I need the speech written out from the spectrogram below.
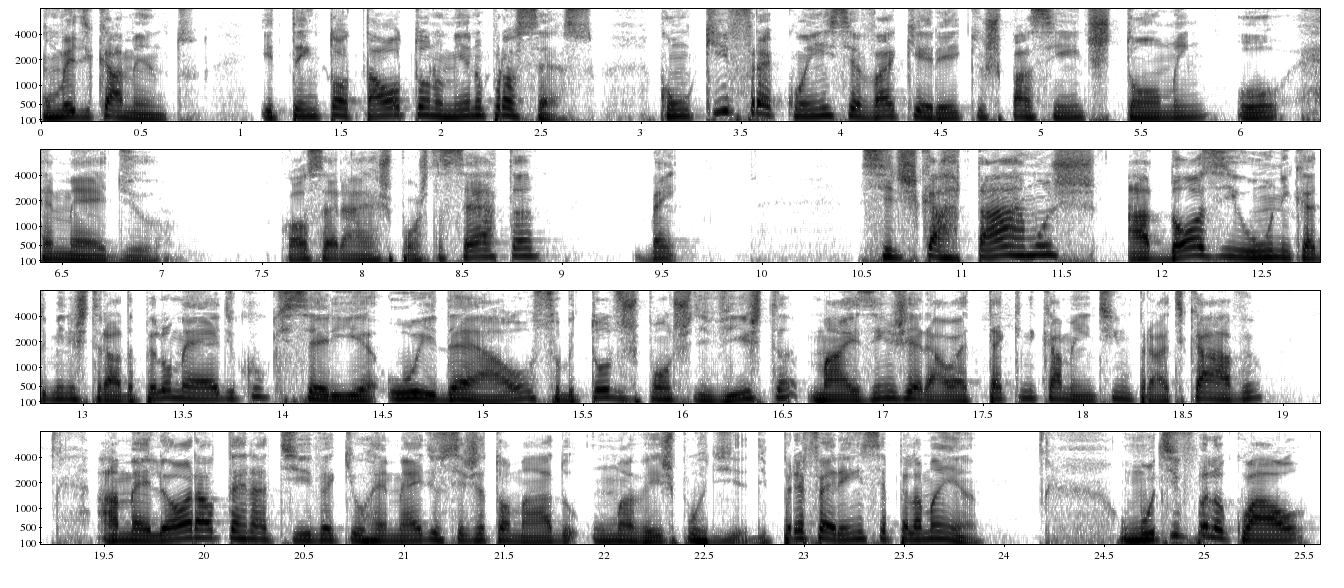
um medicamento e tem total autonomia no processo com que frequência vai querer que os pacientes tomem o remédio? Qual será a resposta certa? Bem, se descartarmos a dose única administrada pelo médico, que seria o ideal sob todos os pontos de vista, mas em geral é tecnicamente impraticável, a melhor alternativa é que o remédio seja tomado uma vez por dia, de preferência pela manhã. O motivo pelo qual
